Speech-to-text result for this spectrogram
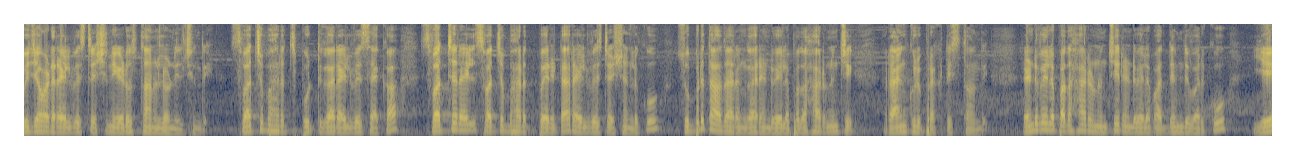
విజయవాడ రైల్వే స్టేషన్ ఏడో స్థానంలో నిలిచింది. స్వచ్ఛ భారత్ స్ఫూర్తిగా రైల్వే శాఖ స్వచ్ఛ రైల్ స్వచ్ఛ భారత్ పేరిట రైల్వే స్టేషన్లకు శుభ్రత ఆధారంగా రెండు వేల పదహారు నుంచి ర్యాంకులు ప్రకటిస్తోంది. రెండు వేల పదహారు నుంచి రెండు వేల పద్దెనిమిది వరకు ఏ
